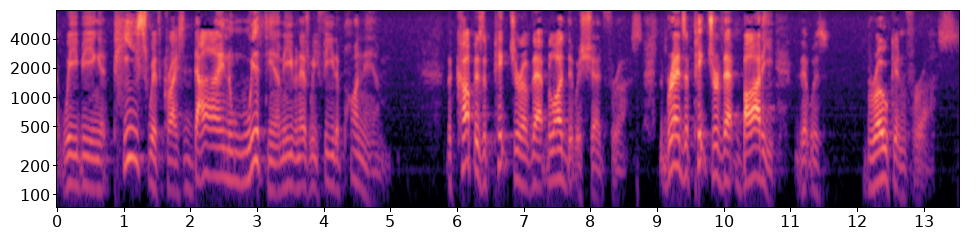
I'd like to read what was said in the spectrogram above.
that we, being at peace with Christ, dine with him even as we feed upon him. The cup is a picture of that blood that was shed for us. The bread's a picture of that body that was broken for us.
